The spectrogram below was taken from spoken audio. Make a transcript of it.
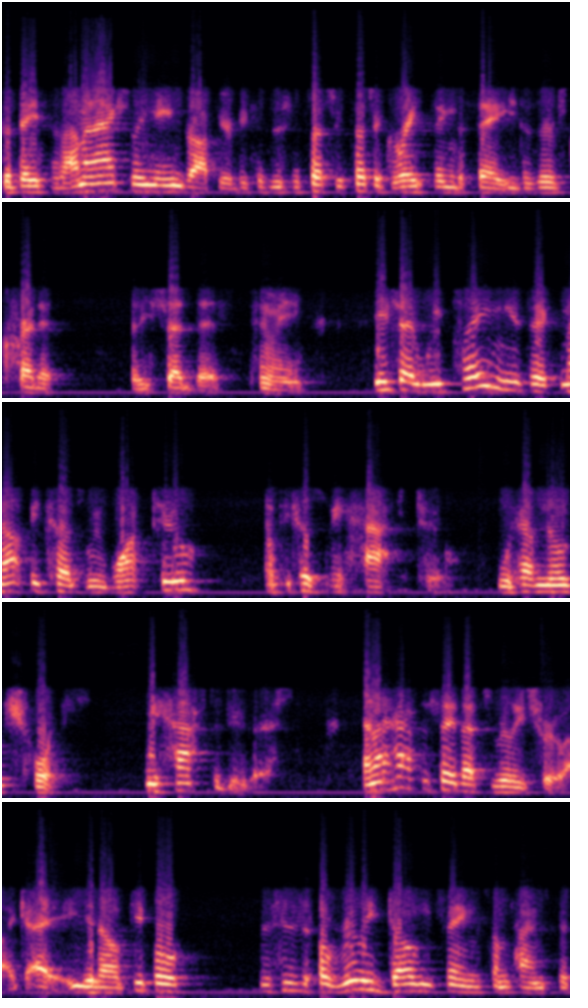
the bassist. I'm gonna actually name drop here because this is such a, such a great thing to say. He deserves credit that he said this to me. He said, "We play music not because we want to, but because we have to. We have no choice. We have to do this." And I have to say that's really true. Like, I, you know, people, this is a really dumb thing sometimes to,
